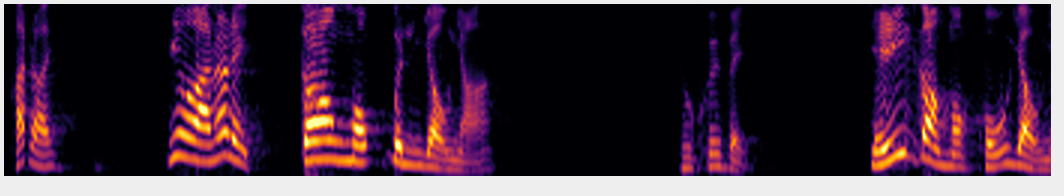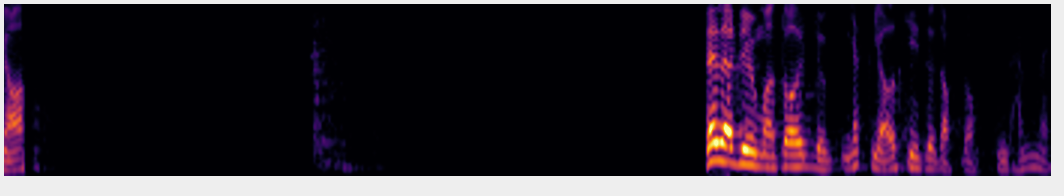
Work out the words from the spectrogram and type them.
Hết rồi. Nhưng mà bà nói này, còn một bình dầu nhỏ. Thưa quý vị, chỉ còn một hũ dầu nhỏ Đây là điều mà tôi được nhắc nhở khi tôi đọc đoạn kinh thánh này.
